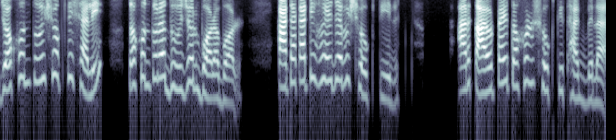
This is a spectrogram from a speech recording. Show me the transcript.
যখন তুই শক্তিশালী, তখন তোরা দুইজন বরাবর। কাটাকাটি হয়ে যাবে শক্তির। আর কারোটাই তখন শক্তি থাকবে না।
